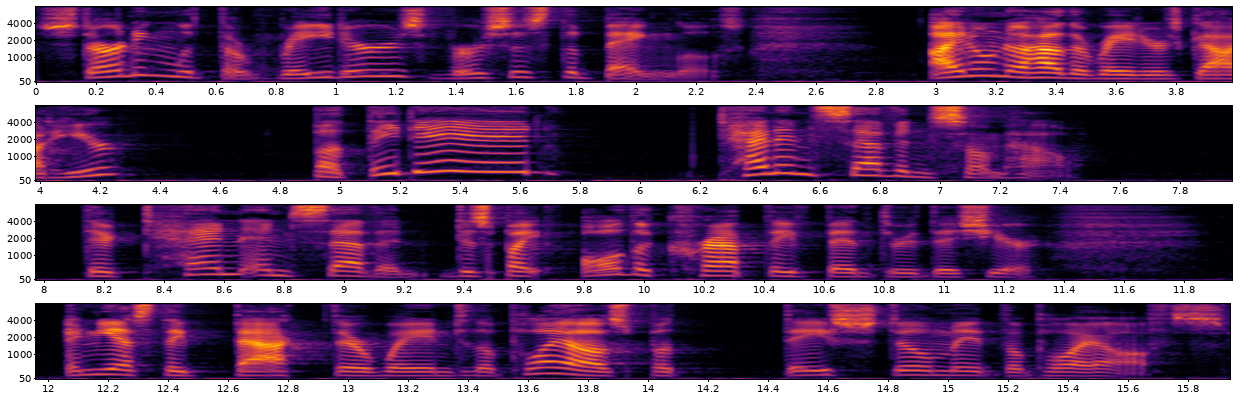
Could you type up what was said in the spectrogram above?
Starting with the Raiders versus the Bengals. I don't know how the Raiders got here, but they did. 10 and 7 somehow. They're 10 and 7 despite all the crap they've been through this year. And yes, they backed their way into the playoffs, but they still made the playoffs.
